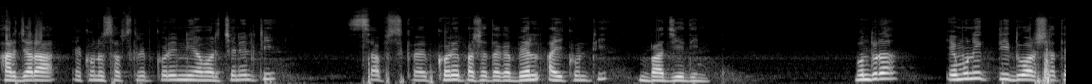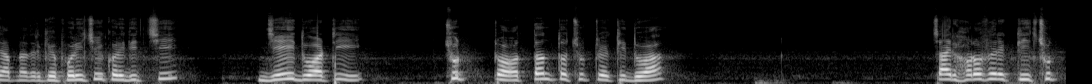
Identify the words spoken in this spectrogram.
আর যারা এখনও সাবস্ক্রাইব করেননি আমার চ্যানেলটি, সাবস্ক্রাইব করে পাশে থাকা বেল আইকনটি বাজিয়ে দিন। বন্ধুরা, এমন একটি দোয়ার সাথে আপনাদেরকে পরিচয় করে দিচ্ছি। যেই দোয়াটি ছোট্ট, অত্যন্ত ছোট্ট একটি দোয়া। চার হরফের একটি ছোট্ট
